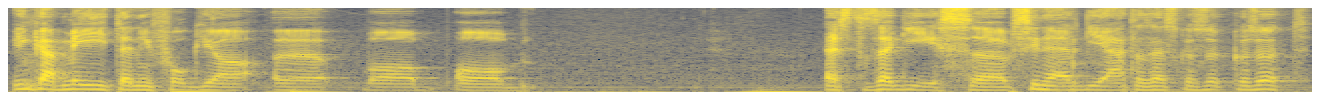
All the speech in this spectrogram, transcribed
inkább mélyíteni fogja ö, a, a, ezt az egész ö, szinergiát az eszközök között,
